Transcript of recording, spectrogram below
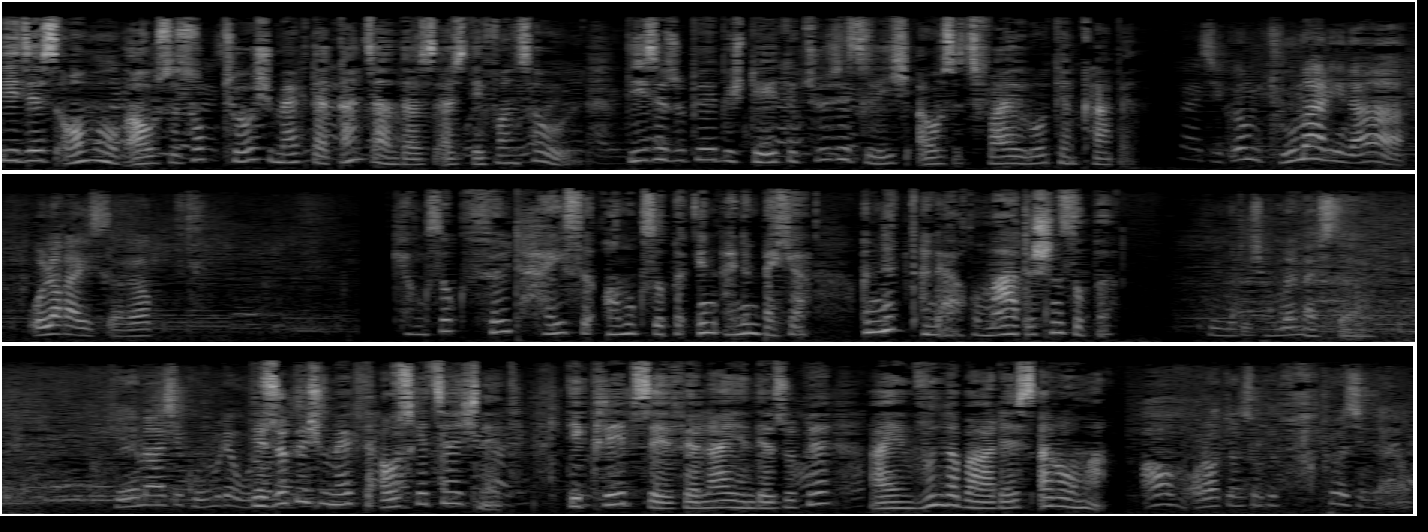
dieses Omuk aus Sokcho schmeckt ganz anders als die von Seoul. Diese Suppe besteht zusätzlich aus zwei roten Krabben. Kyungsuk füllt heiße Omuk-Suppe in einen Becher und nippt an der aromatischen Suppe. Die Suppe schmeckt ausgezeichnet. Die Krebse verleihen der Suppe ein wunderbares Aroma. 아우 얼었던 속이 확 풀어지네요.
